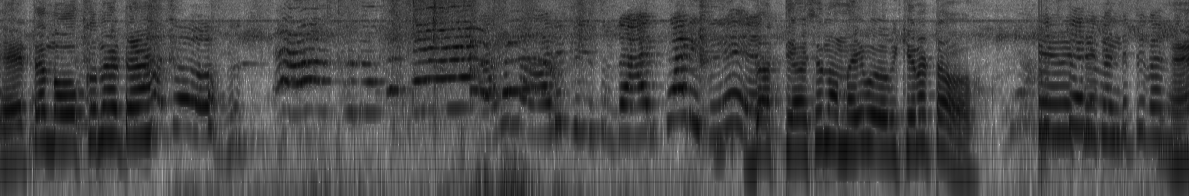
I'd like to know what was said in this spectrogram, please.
ഏട്ടാ നോക്കുന്നേട്ടാ ഇത് അത്യാവശ്യം നന്നായി വേവിക്കണം കേട്ടോ കണ്ടിട്ട് ഏ?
